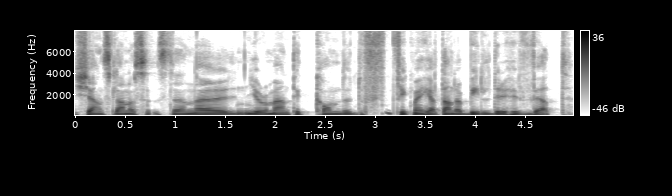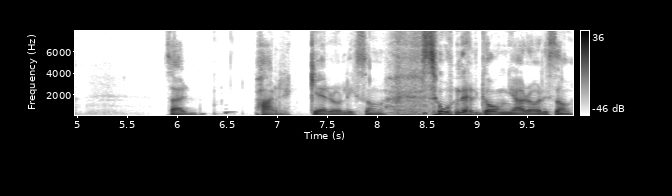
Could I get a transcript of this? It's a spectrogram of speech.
känslan. Och sen- när New Romantic kom, då fick man helt andra bilder i huvudet. Så här, parker och liksom solnedgångar och liksom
